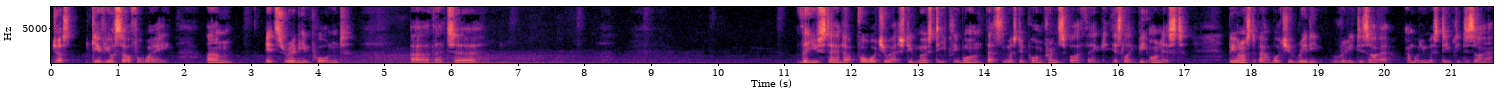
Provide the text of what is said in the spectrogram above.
just give yourself away. Um, it's really important uh, that uh, that you stand up for what you actually most deeply want. That's the most important principle, I think. Is like be honest, be honest about what you really, really desire and what you most deeply desire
